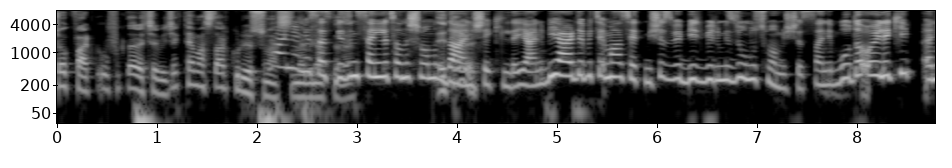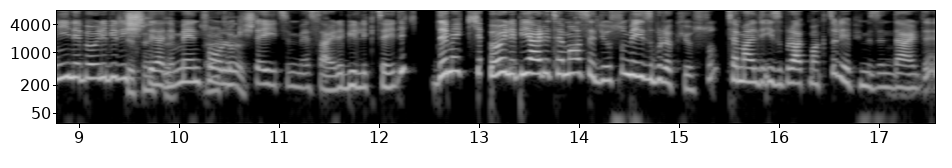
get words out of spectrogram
çok farklı ufuklar açabilecek temaslar kuruyorsun aslında bir mesela bizim seninle tanışmamız E, da tabii. aynı şekilde. Yani bir yerde bir temas etmişiz ve birbirimizi unutmamışız. Hani bu da öyle ki hani yine böyle bir işti. Kesinlikle. Hani mentorluk Evet, evet. işte eğitim vesaire birlikteydik. Demek ki böyle bir yerde temas ediyorsun ve iz bırakıyorsun. Temelde iz bırakmaktır hepimizin derdi.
